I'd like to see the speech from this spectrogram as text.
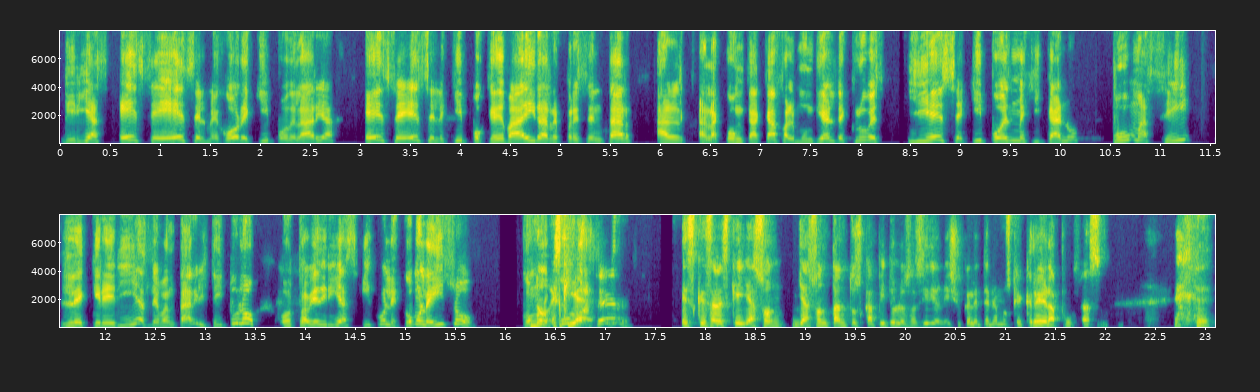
Dirías, ese es el mejor equipo del área, ese es el equipo que va a ir a representar a la CONCACAF, al Mundial de Clubes, y ese equipo es mexicano, Pumas sí, ¿le creerías levantar el título? ¿O todavía dirías, híjole, ¿cómo le hizo? ¿Cómo lo pudo hacer? Es que sabes que ya son, ya son tantos capítulos así, Dionisio, que le tenemos que creer a Pumas.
